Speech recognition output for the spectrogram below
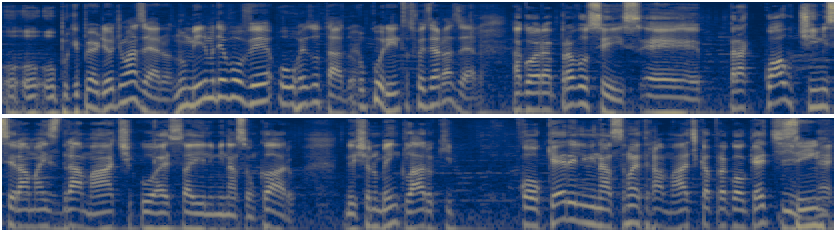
O, o- o- porque perdeu de 1 a 0 No mínimo, devolver o resultado. O Corinthians foi 0 a 0 Agora, pra vocês, é, para qual time será mais dramático essa eliminação? Claro, deixando bem claro que qualquer eliminação é dramática pra qualquer time. Sim. né?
